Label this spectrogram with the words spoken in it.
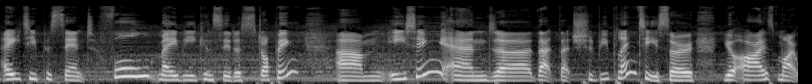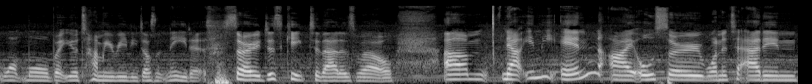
80% full, maybe consider stopping um, eating, and uh, that, that should be plenty. So, your eyes might want more, but your tummy really doesn't need it. So, just keep to that as well. Um, now, in the end, I also wanted to add in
